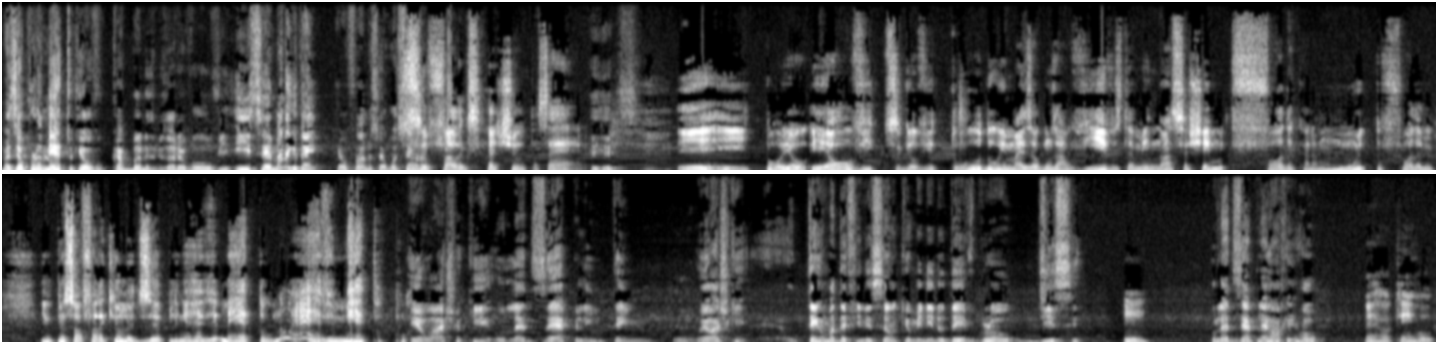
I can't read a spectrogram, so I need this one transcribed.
Mas eu prometo que eu, acabando esse episódio, eu vou ouvir. E semana que vem eu falo se eu gostei ou Você não. fala o que você achou, tá certo. Isso. E, e, pô, eu, eu ouvi, consegui ouvir tudo e mais alguns ao vivo também. Nossa, achei muito foda, cara. Muito foda mesmo. E o pessoal fala que o Led Zeppelin é heavy metal. Não é heavy metal, pô. Eu acho que o Led Zeppelin tem. Eu acho que tem uma definição que o menino Dave Grohl disse. Hum, O Led Zeppelin é rock and roll. É rock and roll.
